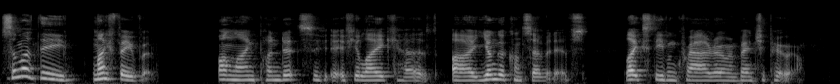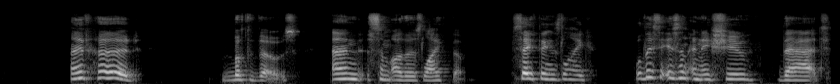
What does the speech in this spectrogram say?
Some of the, my favourite, online pundits, if you like, uh, are younger conservatives, like Steven Crowder and Ben Shapiro. I've heard both of those, and some others like them, say things like, well, this isn't an issue that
